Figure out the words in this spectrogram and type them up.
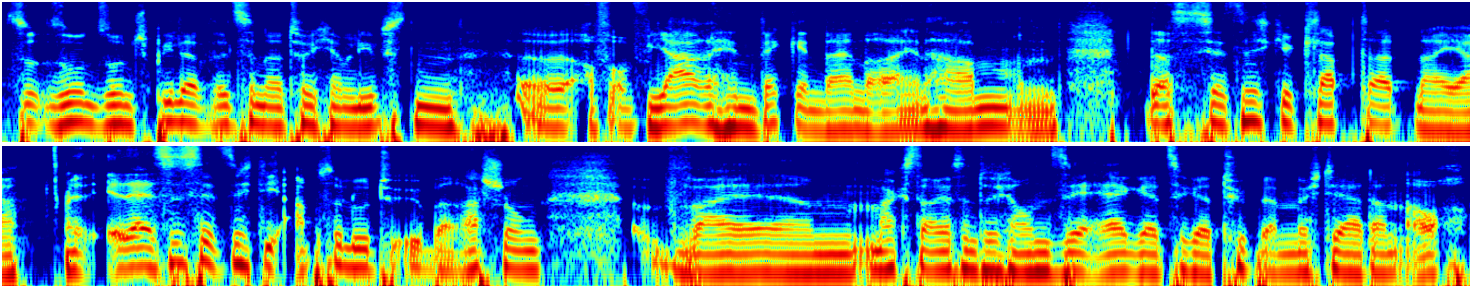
so, so, so einen Spieler willst du natürlich am liebsten äh, auf, auf Jahre hinweg in deinen Reihen haben und dass es jetzt nicht geklappt hat, naja, es ist jetzt nicht die absolute Überraschung, weil ähm, Max Darius natürlich auch ein sehr ehrgeiziger Typ. Er möchte ja dann auch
